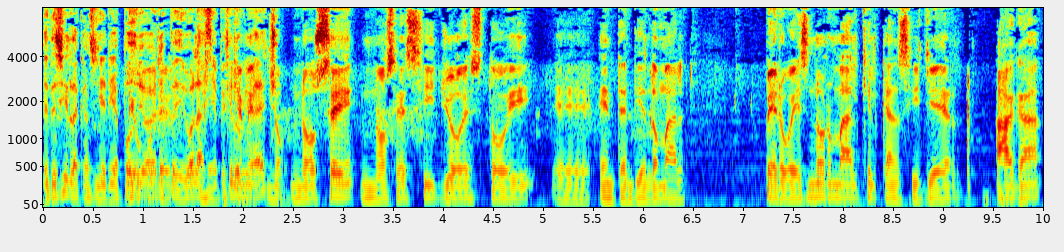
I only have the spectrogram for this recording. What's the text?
Es decir, la Cancillería podría haber pedido a la JEP que, lo hubiera hecho. No, sé, no sé si yo estoy eh, entendiendo mal, pero es normal que el canciller haga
